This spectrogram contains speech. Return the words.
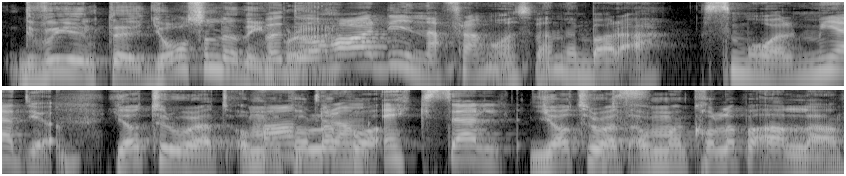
Det var ju inte jag som ledde in Men på då det här. har dina framgångsvänner bara small medium. Jag tror att om man Har kollar på... XL? Jag tror att om man kollar på alla,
